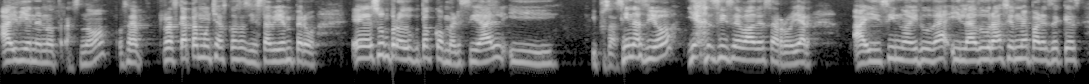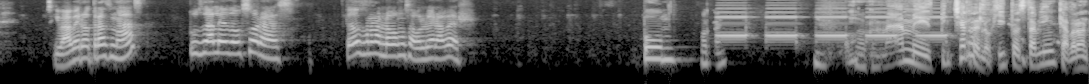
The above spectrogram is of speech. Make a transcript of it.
Ahí vienen otras, ¿no? O sea, rescata muchas cosas y está bien, pero es un producto comercial y, y pues así nació y así se va a desarrollar. Ahí sí no hay duda y la duración me parece que es, si va a haber otras más, pues dale dos horas. De todas formas lo vamos a volver a ver. ¡Pum! Ok. No mames, pinche relojito, está bien cabrón.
